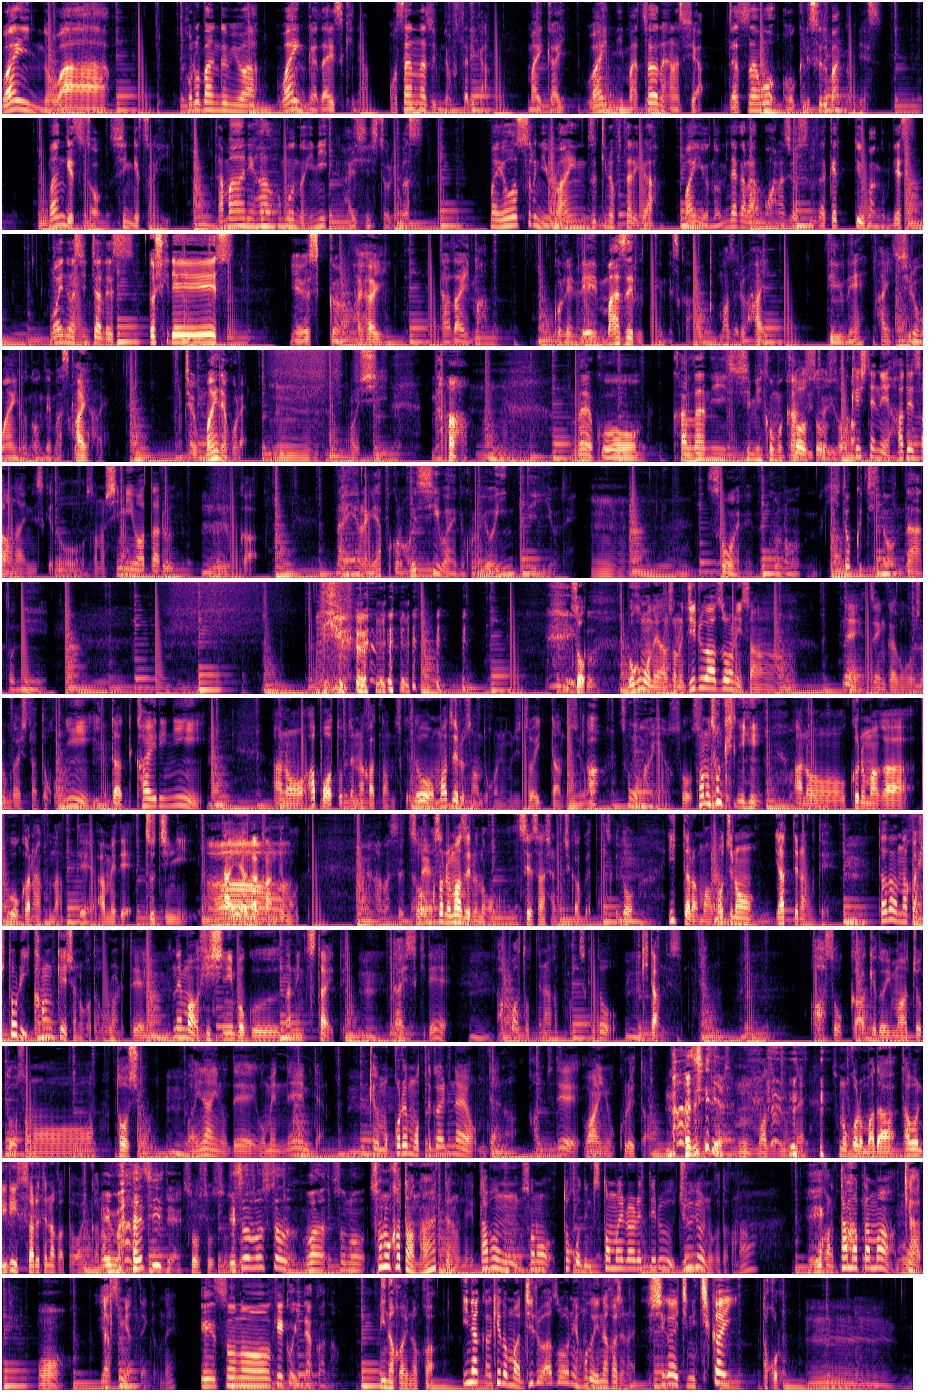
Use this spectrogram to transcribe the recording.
ワインの輪。この番組はワインが大好きな幼馴染の2人が毎回ワインにまつわる話や雑談をお送りする番組です。満月と新月の日たまにハーフムーンの日に配信しております。まあ、要するにワイン好きの2人がワインを飲みながらお話をするだけっていう番組です。ワインのはしんちゃんです。よしきです。いやよしくんはいはい。ただいまこれレマゼルっていうんですか？混ぜる。はい。っていうね、はい。白ワインを飲んでますけど、はいはいちゃうまいなこれ。うん。美味しい。なあ。うん。なんかこう体に染み込むそうそう感じというか。そう決してね派手さはないんですけどその染み渡るというか。なんやろやっぱこの美味しいワインのこの余韻っていいよね。うん。そうやねこの一口飲んだ後にっていう。そう。僕もねそのジル・アゾーニさんね前回もご紹介したとこに行った帰りにあのアポは取ってなかったんですけどマゼルさんのとこにも実は行ったんですよ。あそうなんや。そうその時にあの車が動かなくなって雨で土にタイヤが噛んでもって。話してたね。そうそれマゼルの生産者の近くやったんですけど、うん。行ったらまあもちろんやってなくてうん。ただなんか一人関係者の方がおられてうん。でまあ必死に僕なりに伝えてうん。大好きでうん。アポは取ってなかったんですけど、うん。来たんですみたいな。うんあそっか。けど今ちょっとその当主うん。はいないのでごめんね。みたいな。うん。けどもこれ持って帰りなよ。みたいな感じでワインをくれた。マジで？うんマゼルのね。その頃まだ多分リリースされてなかったワインかなえマジで？そうそうそうえその人はそのその方は何やったのね？多分そのとこに勤められてる従業員の方かな？からん。たまたま来はって休みやったんやけどね。えその結構田舎な？田舎田舎。田舎けどまあジルアゾーニほど田舎じゃない。市街地に近いところ。うん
